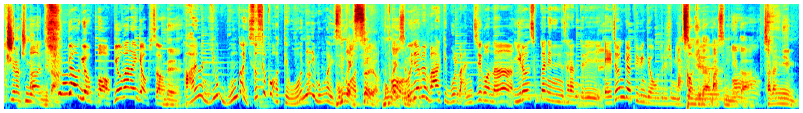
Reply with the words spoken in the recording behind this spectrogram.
확실한 아, 충격입니다. 충격 요법. 요만한 게 없어. 네. 아니면 이거 뭔가 있었을 것 같아. 원인이 뭔가 있을 뭔가 것 같아. 있어요. 뭔가 있습니다. 왜냐면 막 이렇게 뭘 만지거나 이런 습관이 있는 사람들이 애정 결핍인 경우들이 좀. 맞습니다, 맞습니다. 어. 사장님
